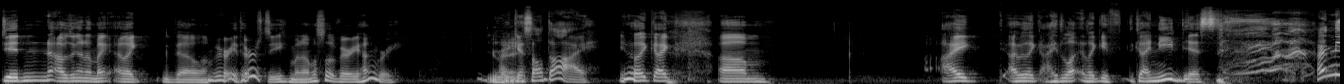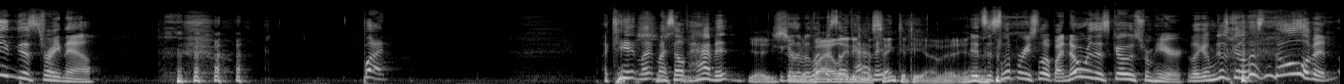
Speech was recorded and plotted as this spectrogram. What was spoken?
didn't know I was gonna make like though I'm very thirsty, but I'm also very hungry. I guess I'll die. You know, like I, um, I, I was like, I like if I need this, I need this right now. but I can't let myself have it. Yeah, you're because sort of I let myself violating the it, sanctity of it. Yeah. It's a slippery slope. I know where this goes from here. Like I'm just gonna listen to all of it.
